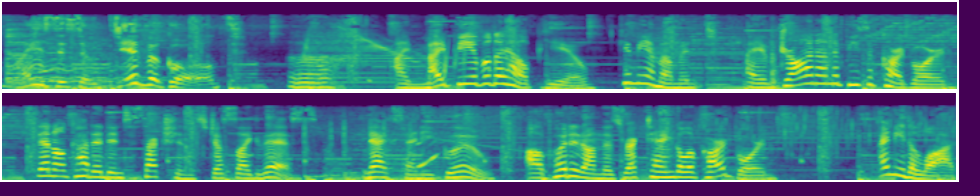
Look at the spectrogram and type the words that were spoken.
Why is this so difficult? Ugh. I might be able to help you. Give me a moment. I have drawn on a piece of cardboard. Then I'll cut it into sections just like this. Next I need glue. I'll put it on this rectangle of cardboard. I need a lot.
